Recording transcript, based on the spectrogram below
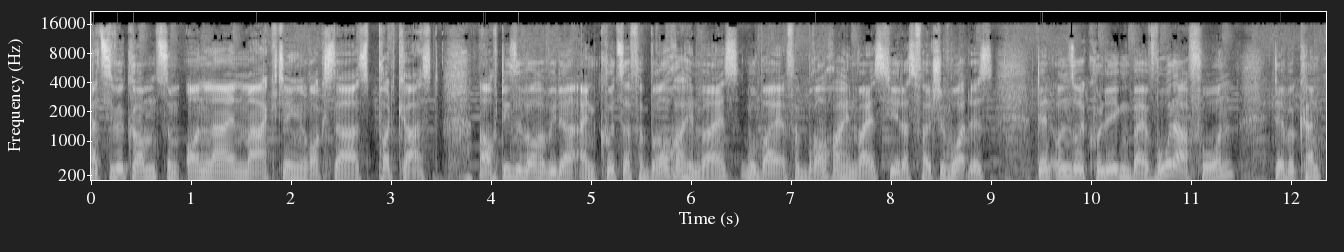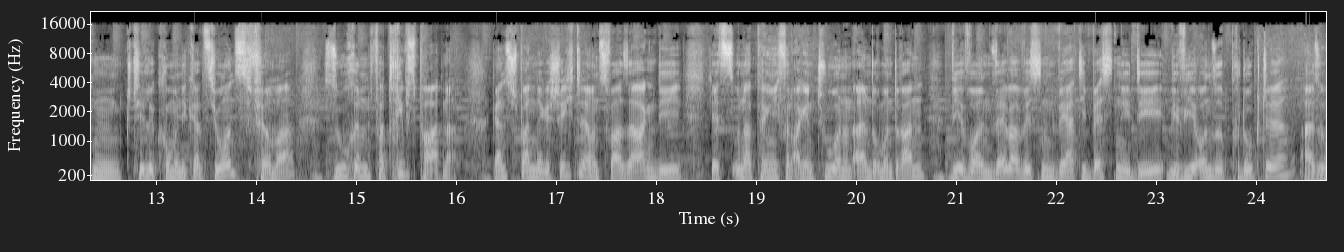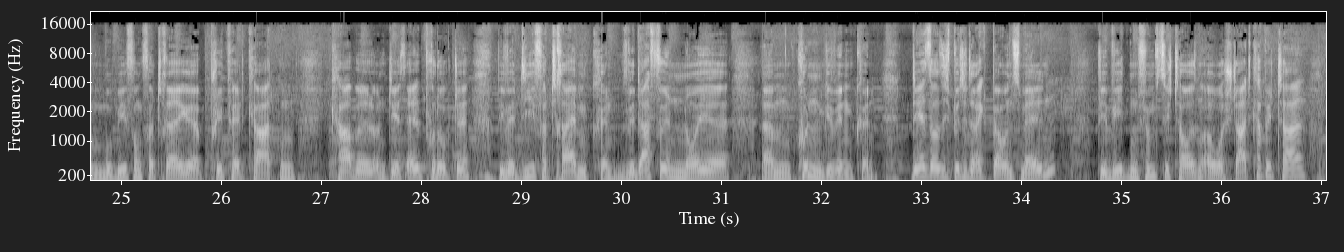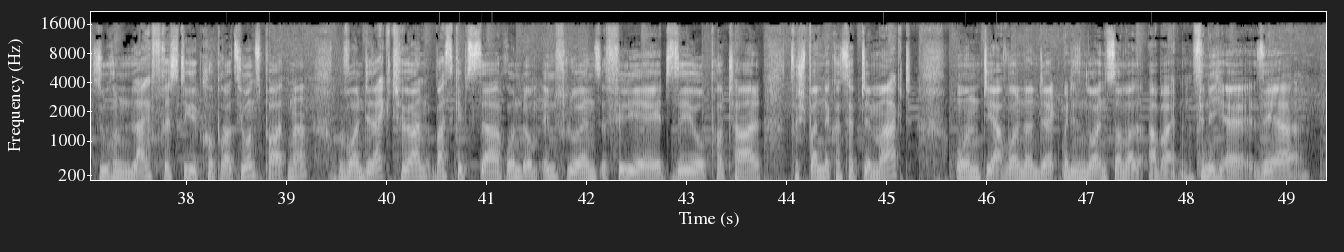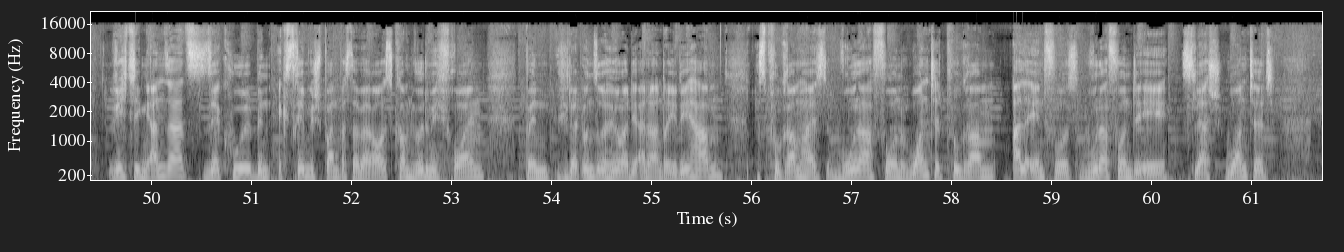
Herzlich willkommen zum Online Marketing Rockstars Podcast. Auch diese Woche wieder ein kurzer Verbraucherhinweis, wobei Verbraucherhinweis hier das falsche Wort ist, denn unsere Kollegen bei Vodafone, der bekannten Telekommunikationsfirma, suchen Vertriebspartner. Ganz spannende Geschichte und zwar sagen die jetzt unabhängig von Agenturen und allem drum und dran, wir wollen selber wissen, wer hat die besten Idee, wie wir unsere Produkte, also Mobilfunkverträge, Prepaid-Karten, Kabel- und DSL-Produkte, wie wir die vertreiben können können, wir dafür neue ähm, Kunden gewinnen können, der soll sich bitte direkt bei uns melden. Wir bieten 50.000 Euro Startkapital, suchen langfristige Kooperationspartner. Wir wollen direkt hören, was gibt es da rund um Influence, Affiliate, SEO, Portal für spannende Konzepte im Markt und ja, wollen dann direkt mit diesen Leuten zusammenarbeiten. Finde ich äh, sehr richtigen Ansatz, sehr cool, bin extrem gespannt, was dabei rauskommt. Würde mich freuen, wenn vielleicht unsere Hörer die eine oder andere Idee haben. Das Programm heißt Vodafone Wanted Programm. Alle Infos vodafone.de slash wanted.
